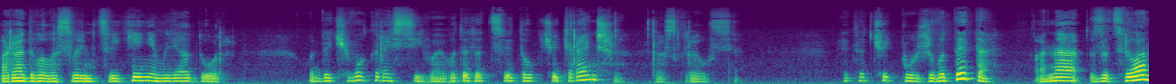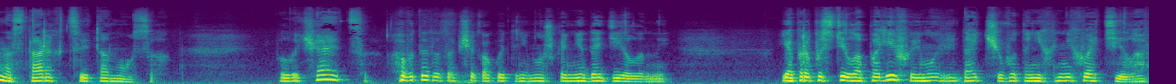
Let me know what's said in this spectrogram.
порадовала своим цветением Леодор. Вот до чего красивая. Вот этот цветок чуть раньше раскрылся. Этот чуть позже. Вот это она зацвела на старых цветоносах. Получается, а вот этот вообще какой-то немножко недоделанный. Я пропустила полив, и ему, видать, чего-то не, не хватило.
